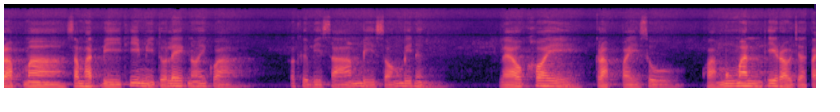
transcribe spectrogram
กลับมาสัมผัสบีที่มีตัวเลขน้อยกว่า ก็คือ B3 B2 B1 แล้วค่อยกลับไปสู่ ความมุ่งมั่นที่เราจะไป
